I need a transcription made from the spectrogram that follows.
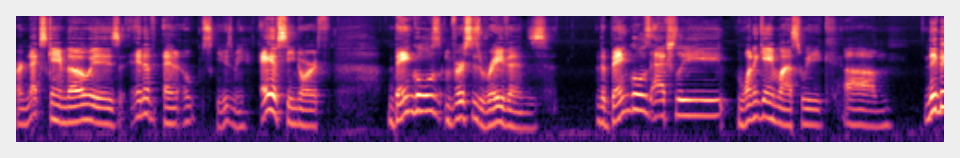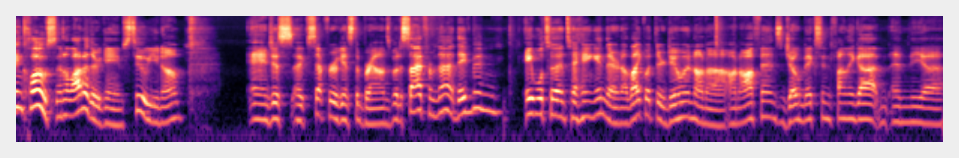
Our next game, though, is in a, oh, excuse me, AFC North, Bengals versus Ravens the Bengals actually won a game last week. Um, they've been close in a lot of their games too. You know, and just except for against the Browns, but aside from that, they've been able to, to hang in there, and I like what they're doing on uh, on offense. Joe Mixon finally got in the uh,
